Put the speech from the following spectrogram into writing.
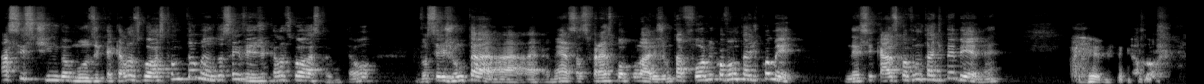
assistindo a música que elas gostam e tomando a cerveja que elas gostam. Então, você junta a, a, né, essas frases populares, junta a fome com a vontade de comer. Nesse caso, com a vontade de beber, né? Então,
